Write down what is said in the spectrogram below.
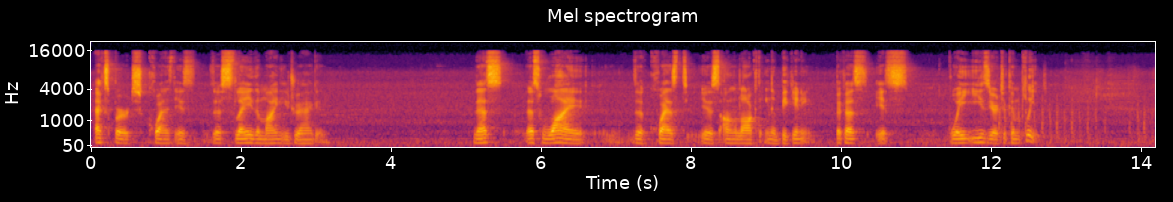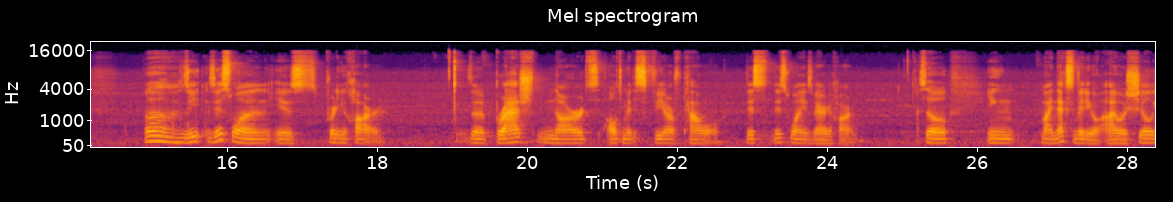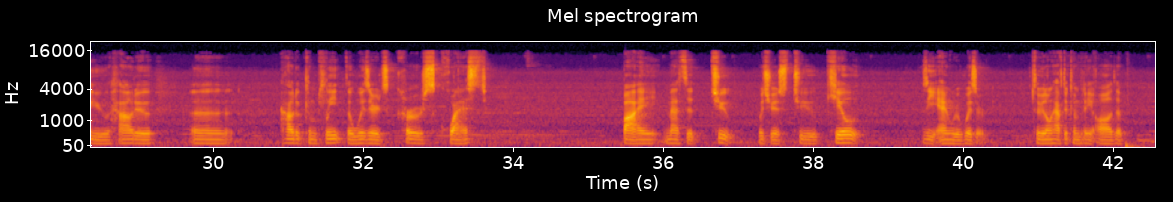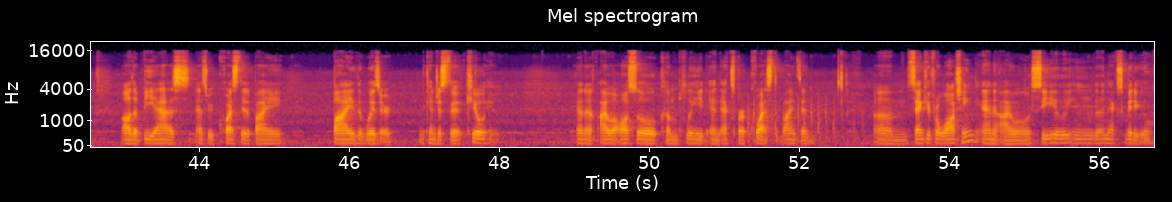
expert quest is the slay the mighty dragon. That's that's why the quest is unlocked in the beginning because it's way easier to complete. Uh, the, this one is pretty hard. The Brash Nard's Ultimate Sphere of Power. This, this one is very hard. So in my next video, I will show you how to uh, how to complete the Wizard's Curse quest by method 2, which is to kill the Angry Wizard. So you don't have to complete all the all the BS as requested by by the wizard. You can just uh, kill him. And uh, I will also complete an expert quest by then. Um, thank you for watching and I will see you in the next video.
